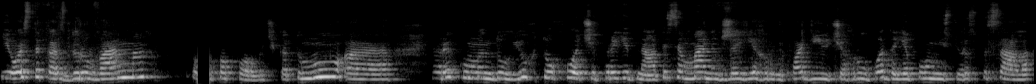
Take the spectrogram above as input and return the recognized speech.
І ось така здоровенна упаковочка. Тому е, рекомендую, хто хоче приєднатися. У мене вже є група, діюча група, де я повністю розписала,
